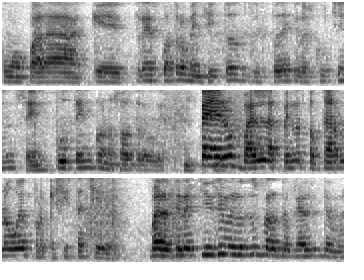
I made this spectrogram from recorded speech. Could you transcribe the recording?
Como para que tres, cuatro mencitos, después de que lo escuchen, se emputen con nosotros, güey. Pero vale la pena tocarlo, güey, porque sí está chido. Bueno, tienes 15 minutos para tocar ese tema.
